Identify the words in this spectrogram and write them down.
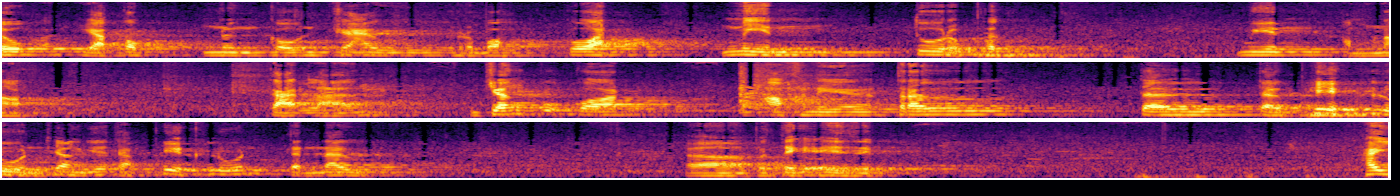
លោកយ៉ាកុបនិងកូនចៅរបស់គាត់មានទូរភឹក មានអំណត់កើតឡើងអញ្ចឹងពួកគាត់អស់គ្នាត្រូវទៅទៅភៀសខ្លួនចឹងនិយាយថាភៀសខ្លួនទៅនៅអឺប្រទេសអេស៊ីបហើយ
